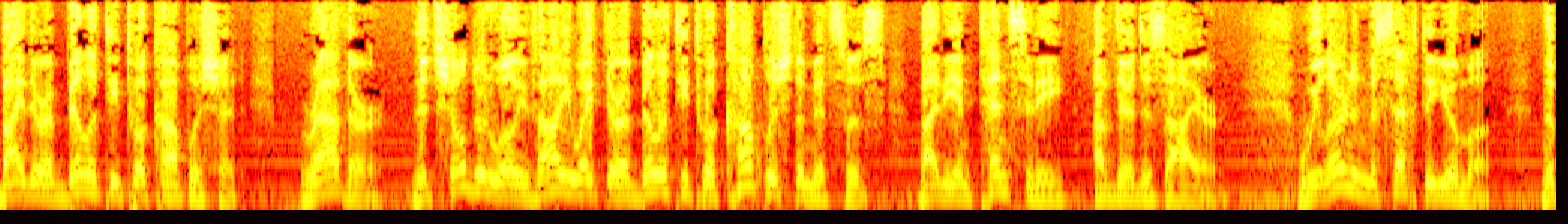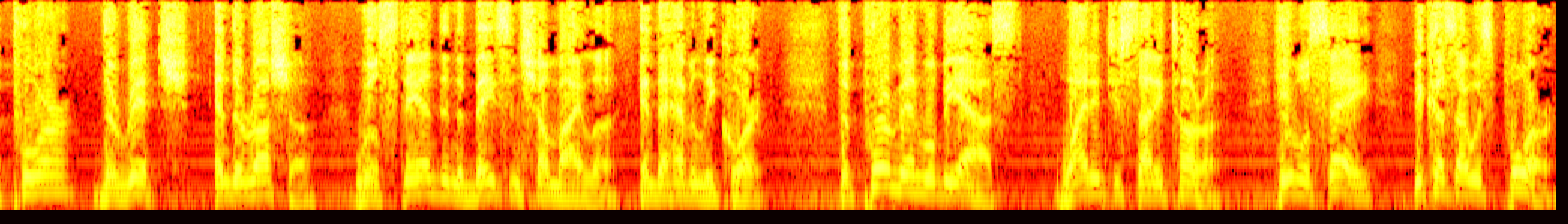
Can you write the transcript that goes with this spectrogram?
by their ability to accomplish it. Rather, the children will evaluate their ability to accomplish the mitzvahs by the intensity of their desire. We learn in Masechta Yoma, the poor, the rich, and the rasha will stand in the basin Shamaila in the heavenly court. The poor man will be asked, why didn't you study Torah? He will say, because I was poor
